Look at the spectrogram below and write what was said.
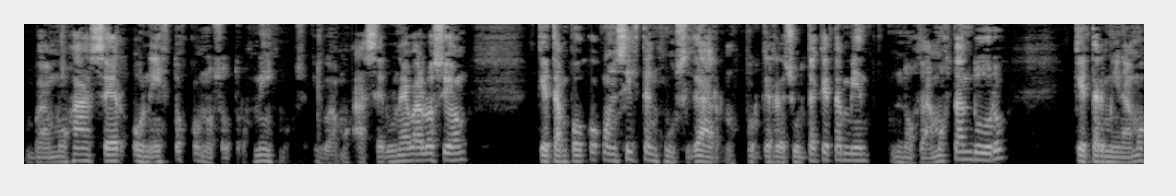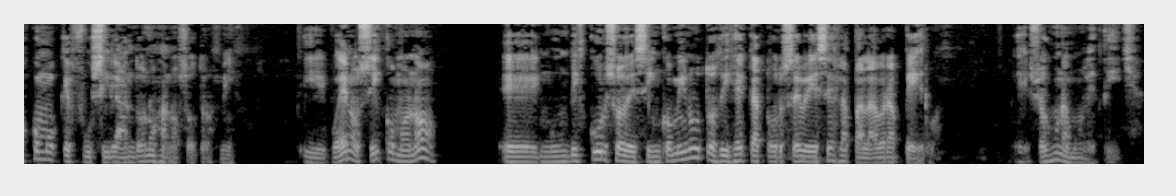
Vamos a ser honestos con nosotros mismos y vamos a hacer una evaluación que tampoco consiste en juzgarnos, porque resulta que también nos damos tan duro que terminamos como que fusilándonos a nosotros mismos. Y bueno, sí, como no. En un discurso de cinco minutos dije 14 veces la palabra pero. Eso es una muletilla.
